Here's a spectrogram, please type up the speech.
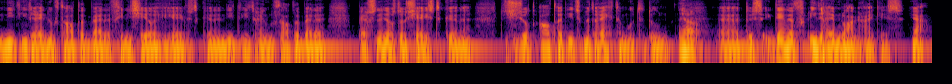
niet iedereen hoeft altijd bij de financiële gegevens te kunnen. Niet iedereen hoeft altijd bij de personeelsdossiers te kunnen. Dus je zult altijd iets met rechten moeten doen. Ja. Dus ik denk dat het voor iedereen belangrijk is. Ja.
